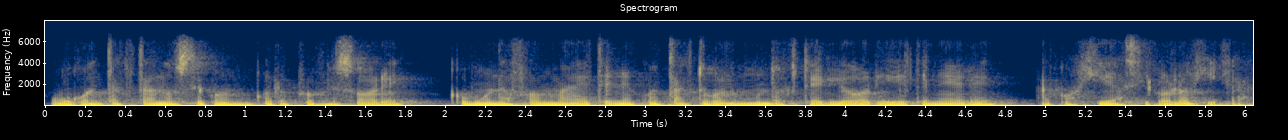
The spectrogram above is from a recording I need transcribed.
o contactándose con, los profesores como una forma de tener contacto con el mundo exterior y de tener eh, acogida psicológica.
